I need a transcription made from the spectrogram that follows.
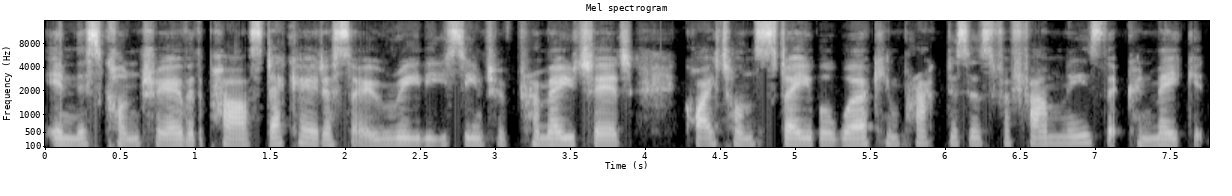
in this country over the past decade or so, really seem to have promoted quite unstable working practices for families that can make it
